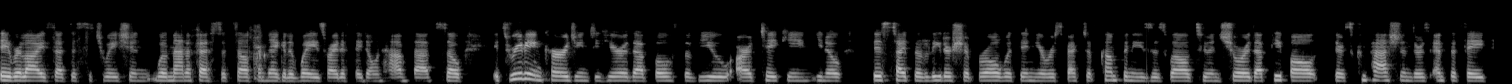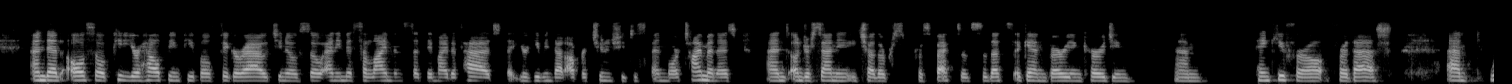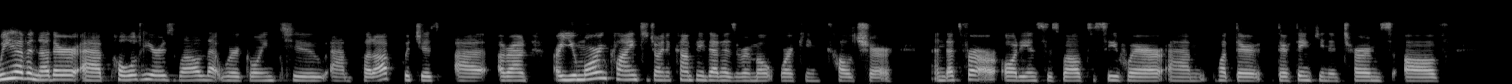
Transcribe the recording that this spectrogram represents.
they realize that the situation will manifest itself in negative ways right if they don't have that. So it's really encouraging to hear that both of you are taking you know this type of leadership role within your respective companies as well to ensure that people there's compassion there's empathy and then also you're helping people figure out you know so any misalignments that they might have had that you're giving that opportunity to spend more time in it and understanding each other's perspectives. So that's again very encouraging. Um, thank you for all for that um, we have another uh, poll here as well that we're going to um, put up, which is uh, around, are you more inclined to join a company that has a remote working culture? And that's for our audience as well to see where um, what they're they're thinking in terms of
